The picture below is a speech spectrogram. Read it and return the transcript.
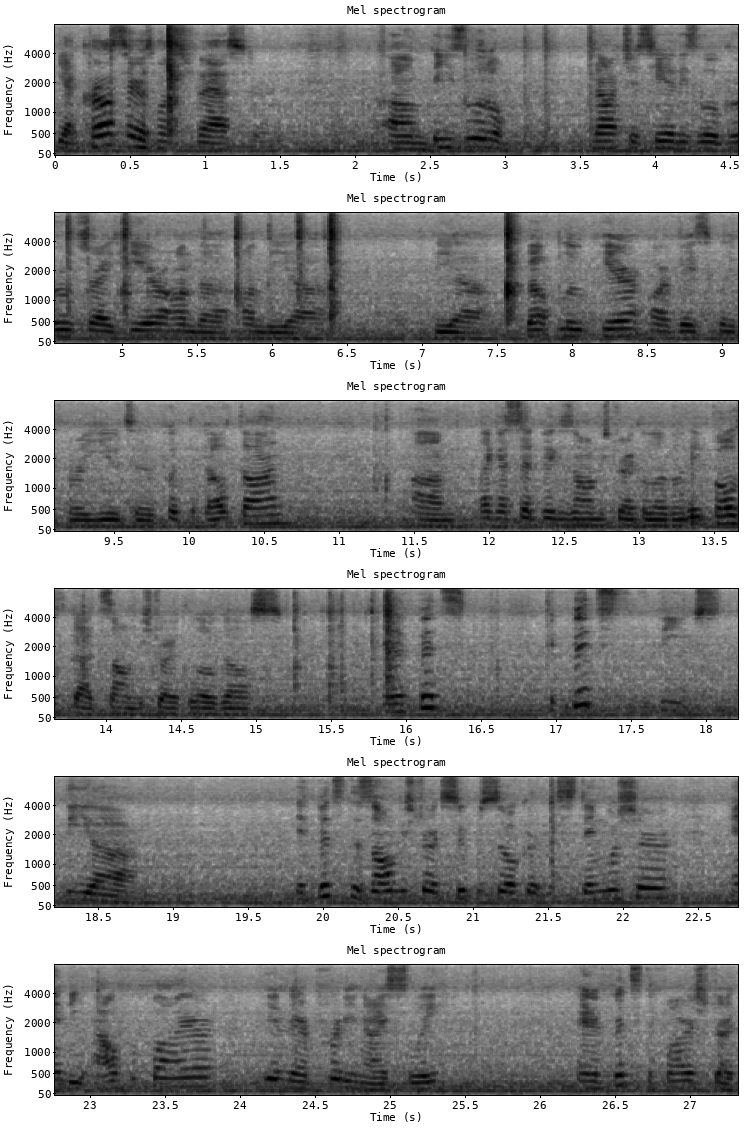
Yeah, crosshair is much faster. Um, these little notches here, these little grooves right here on the on the uh, the uh, belt loop here are basically for you to put the belt on. Um, like I said, big Zombie Strike logo. They both got Zombie Strike logos, and it fits. It fits the the. Uh, it fits the Zombie Strike Super Soaker Extinguisher and the Alpha Fire in there pretty nicely. And it fits the Fire Strike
